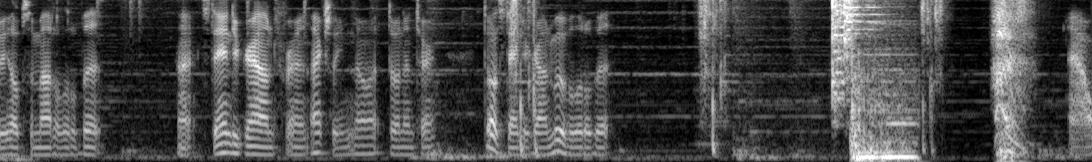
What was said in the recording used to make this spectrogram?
He helps him out a little bit. Alright, stand your ground, friend. Actually, no? Don't enter. Don't stand your ground. Move a little bit. Ow.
